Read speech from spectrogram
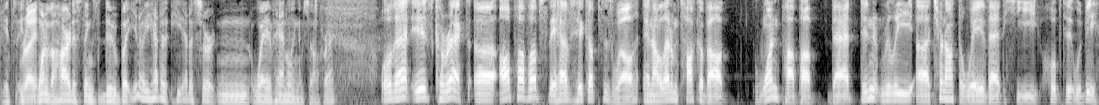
It's it's Right. one of the hardest things to do, but you know, he had a he had a certain way of handling himself, right? Well, that is correct. Uh, all pop ups, they have hiccups as well. And I'll let him talk about one pop up that didn't really uh, turn out the way that he hoped it would be.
